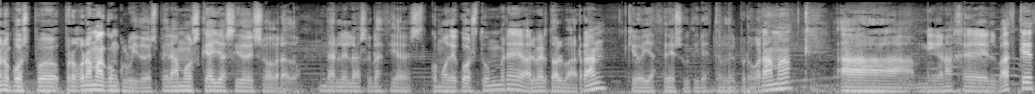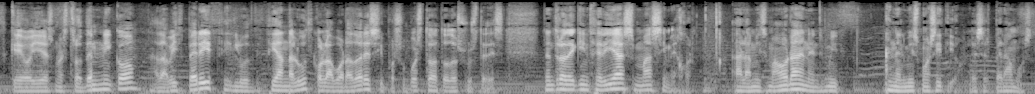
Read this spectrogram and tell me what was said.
Bueno, pues pro- programa concluido. Esperamos que haya sido de su agrado. Darle las gracias, como de costumbre, a Alberto Albarrán, que hoy hace de su director del programa, a Miguel Ángel Vázquez, que hoy es nuestro técnico, a David Pérez y Lucía Andaluz, colaboradores, y por supuesto a todos ustedes. Dentro de 15 días, más y mejor. A la misma hora, en el, en el mismo sitio. Les esperamos.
